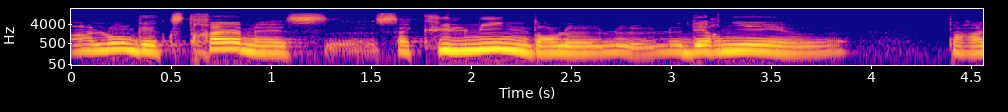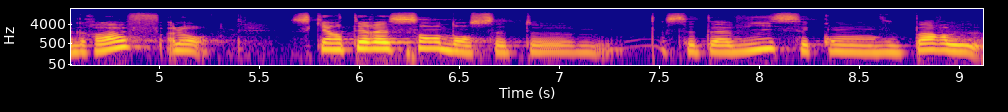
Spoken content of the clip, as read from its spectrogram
un, long, extrait, mais ça culmine dans le, dernier euh, paragraphe. Alors, ce qui est intéressant dans euh, cet avis, c'est qu'on vous parle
